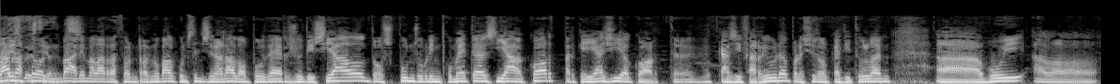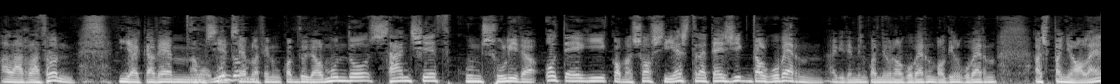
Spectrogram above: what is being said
La Més qüestions. va, anem a la Razón. Renovar el Consell General del Poder Judicial, dos punts, obrim cometes, hi ha acord perquè hi hagi acord. Eh, quasi fa riure, però això és el que titulen eh, avui a la, a la Razón. I acabem, si et Mundo. sembla, fent un cop d'ull al Mundo. Sánchez consolida Otegui com a soci estratègic del govern. Evidentment, quan diuen el govern, vol dir el govern espanyol, eh?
